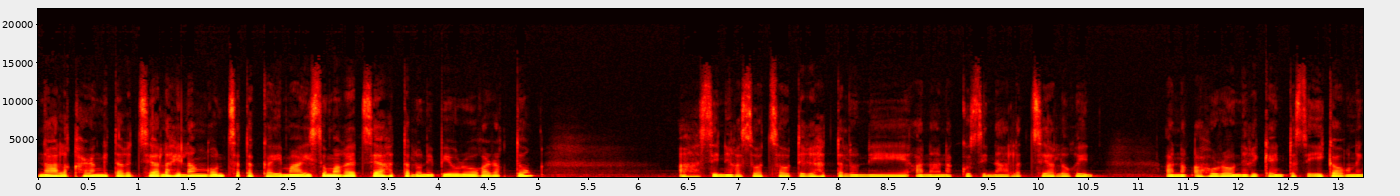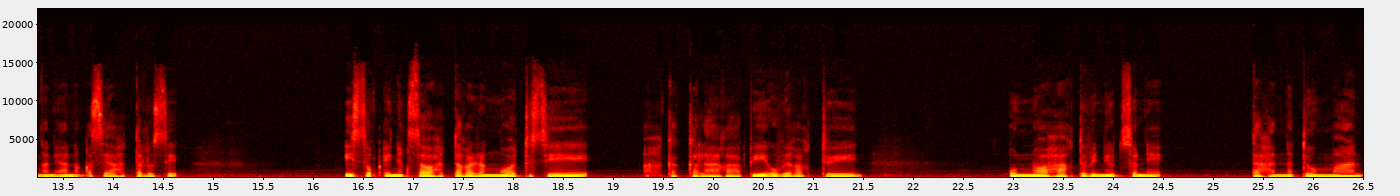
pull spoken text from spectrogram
nalakharang itarit siya lahilang akong sa taka ima isumaret siya hataluni piuro karaktong ah sinirasuat sa tiri hataluni ananak ko sinalat siya lorin. Anak ahuraw ni rikain ta si ikaw ni nga ni anak asya hatalo si. Isok inik sa hatakarangwa to si kakalarapi uviraktuin unno hak to vinut sone tahan na tuman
